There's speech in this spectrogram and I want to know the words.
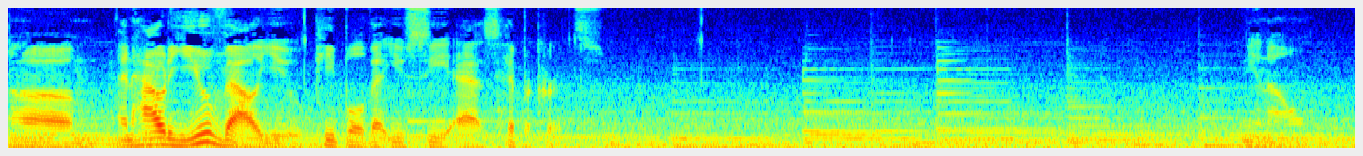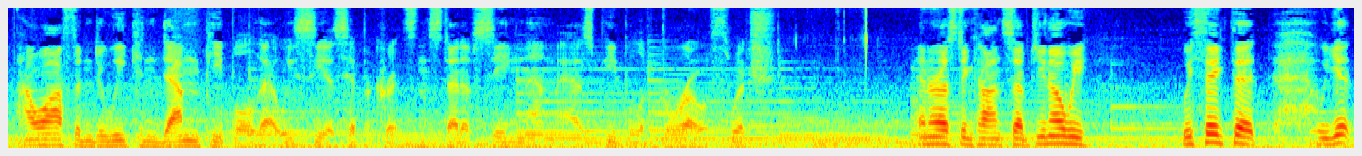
Um, and how do you value people that you see as hypocrites? You know, how often do we condemn people that we see as hypocrites instead of seeing them as people of growth? Which interesting concept. You know, we we think that we get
